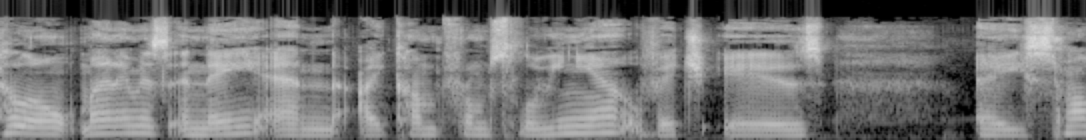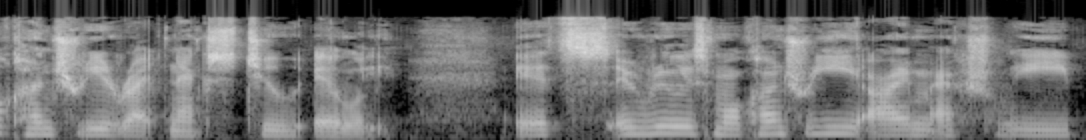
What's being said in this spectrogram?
Hello, my name is Ine and I come from Slovenia, which is a small country right next to Italy. It's a really small country. I'm actually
